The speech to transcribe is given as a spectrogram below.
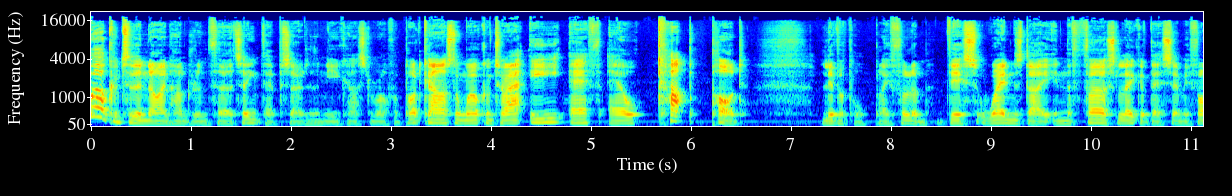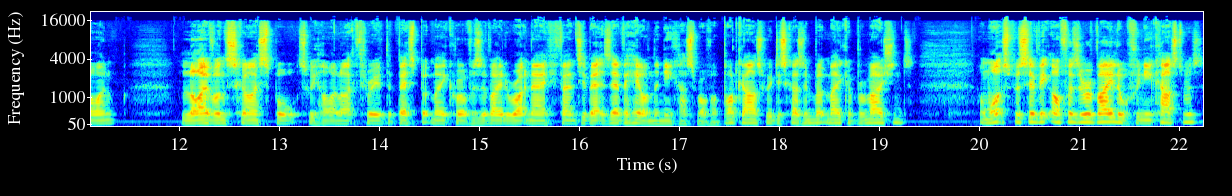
Welcome to the 913th episode of the New Customer Offer podcast, and welcome to our EFL Cup pod. Liverpool play Fulham this Wednesday in the first leg of their semi final. Live on Sky Sports, we highlight three of the best bookmaker offers available right now if you fancy betters ever here on the New Customer Offer podcast. We're discussing bookmaker promotions and what specific offers are available for new customers.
